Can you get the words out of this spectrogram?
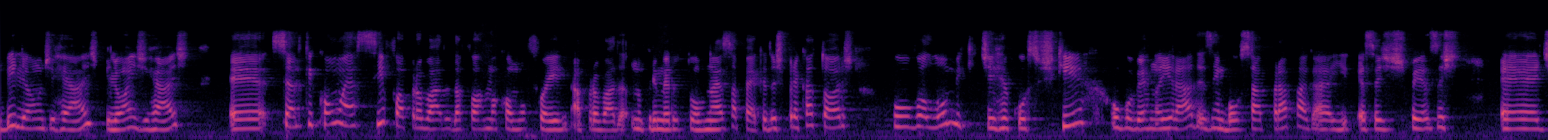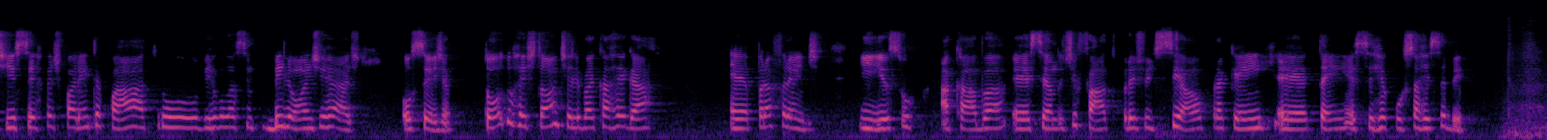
bilhão de reais, bilhões de reais, é, sendo que com essa, se for aprovado da forma como foi aprovada no primeiro turno essa PEC dos precatórios, o volume de recursos que o governo irá desembolsar para pagar essas despesas é de cerca de 44,5 bilhões de reais. Ou seja, todo o restante ele vai carregar é, para frente. E isso acaba é, sendo de fato prejudicial para quem é, tem esse recurso a receber.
